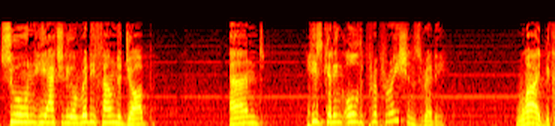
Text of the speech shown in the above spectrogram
soon he actually already found a job and he's getting all the preparations ready. Why? Because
